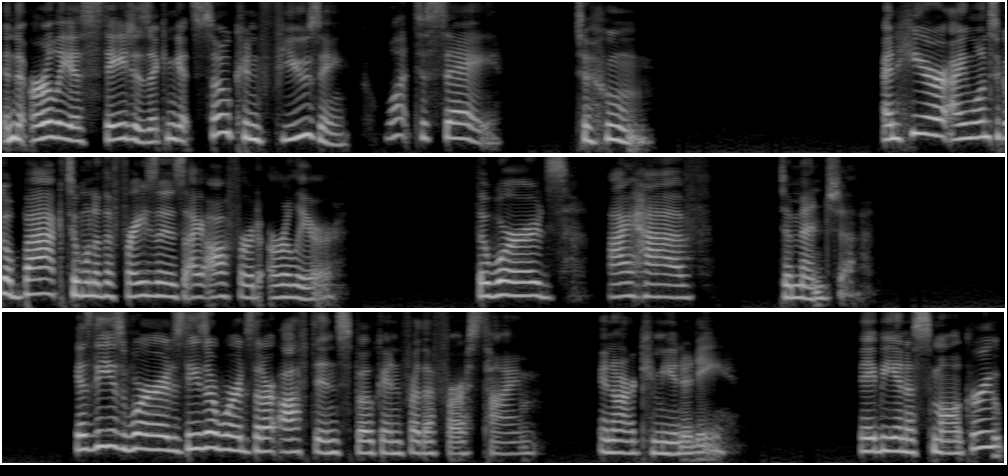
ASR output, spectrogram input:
in the earliest stages, it can get so confusing what to say to whom. And here I want to go back to one of the phrases I offered earlier the words, I have dementia. Because these words, these are words that are often spoken for the first time in our community. Maybe in a small group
